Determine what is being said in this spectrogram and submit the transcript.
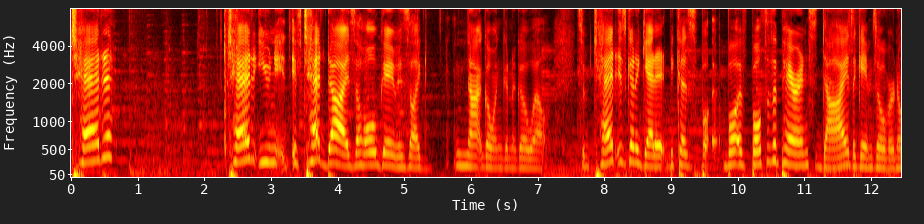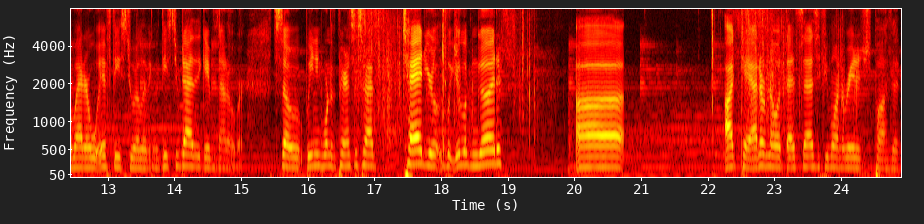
Ted. Ted, you need. If Ted dies, the whole game is like not going gonna go well. So Ted is gonna get it because bo bo if both of the parents die, the game's over. No matter if these two are living. If these two die, the game's not over. So we need one of the parents to survive. Ted, you're you're looking good. Uh. Okay, I don't know what that says. If you want to read it, just pause it.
